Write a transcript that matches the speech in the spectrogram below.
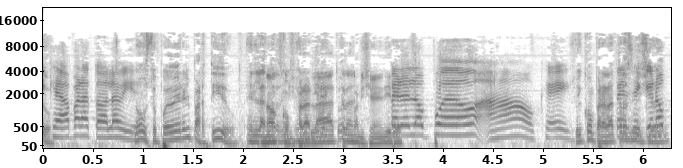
me queda para toda la vida? No, usted puede ver el partido. En la no, comprar la transmisión en directo. Pero lo puedo... Ah, ok. Sí, comprar la Pensé que transmisión.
